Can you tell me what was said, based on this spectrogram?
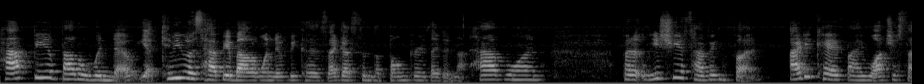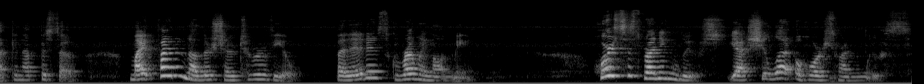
Happy about a window. Yeah, Kimmy was happy about a window because I guess in the bunker they did not have one. But at least she is having fun. IDK if I watch a second episode. Might find another show to review, but it is growing on me. Horse is running loose. Yeah, she let a horse run loose.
